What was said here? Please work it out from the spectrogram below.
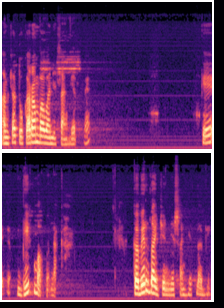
आमच्या तुकाराम बाबांनी सांगितलं की भीक मागू नका. कबीरदासजींनी सांगितलं भीक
